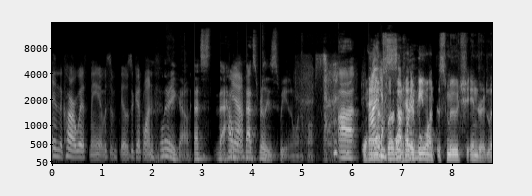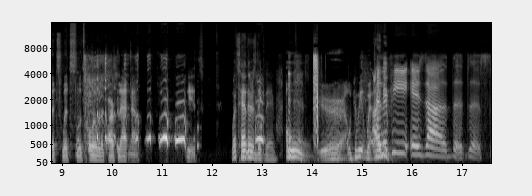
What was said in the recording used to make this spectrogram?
in the car with me, it was a it was a good one. Well, there you go. That's that, how. Yeah. That's really sweet and wonderful. Uh, Well, hang I'm on, slow down. Heather suffering. P wants to smooch Indrid. Let's let's let's pull over the car for that now. Please. What's Heather's nickname? Oh yeah. Well, Can we? wait, I Heather need, P is uh the the s-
